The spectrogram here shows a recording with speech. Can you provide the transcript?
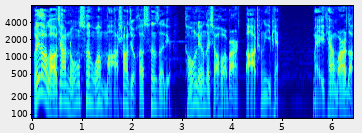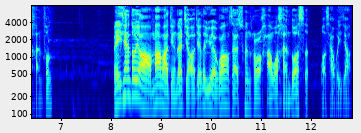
回到老家农村，我马上就和村子里同龄的小伙伴打成一片，每天玩得很疯。每天都要妈妈顶着皎洁的月光在村口喊我很多次，我才回家。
